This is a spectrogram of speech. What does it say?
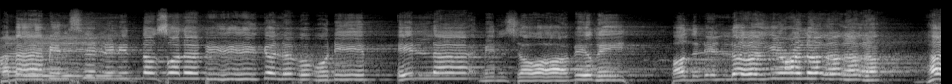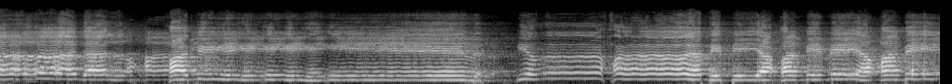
فما من سر اتصل به قلب منيب إلا من سوابغ فضل الله على هذا الحبيب. يا حبيبي يا حبيبي يا حبيبي.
